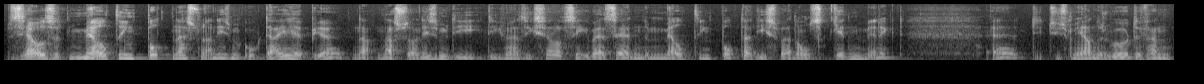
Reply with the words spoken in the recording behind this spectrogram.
Zelfs het melting pot nationalisme, ook dat heb je. Nationalisme die, die van zichzelf zeggen, wij zijn de melting pot, dat is wat ons kenmerkt. Hè, dus met andere woorden, van,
